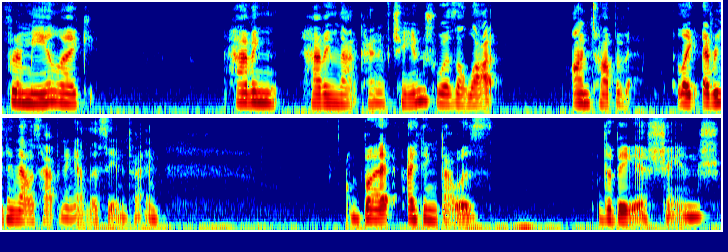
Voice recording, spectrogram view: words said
for me like having having that kind of change was a lot on top of like everything that was happening at the same time. But i think that was the biggest change.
